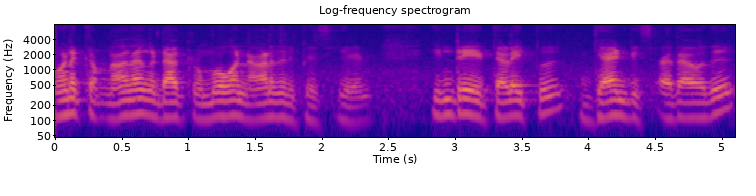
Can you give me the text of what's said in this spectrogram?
வணக்கம். நான் தாங்க டாக்டர் மோகன் ஆனந்தன் பேசுகிறேன். இன்றைய தலைப்பு ஜாண்டிஸ். அதாவது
